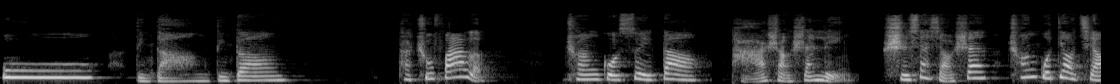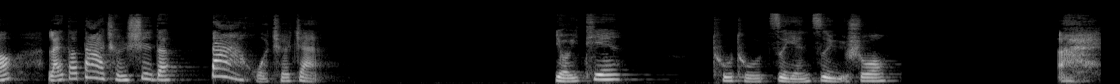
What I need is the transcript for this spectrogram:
呜，叮当叮当，他出发了，穿过隧道，爬上山岭，驶下小山，穿过吊桥，来到大城市的大火车站。有一天，图图自言自语说。唉，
